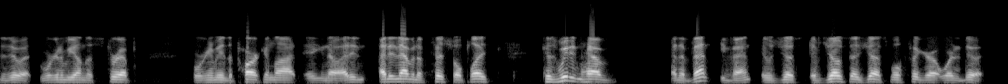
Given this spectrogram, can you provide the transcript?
to do it. We're going to be on the strip. We're going to be in the parking lot. Eh, you know, I didn't I didn't have an official place because we didn't have an event event. It was just if Joe says yes, we'll figure out where to do it.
